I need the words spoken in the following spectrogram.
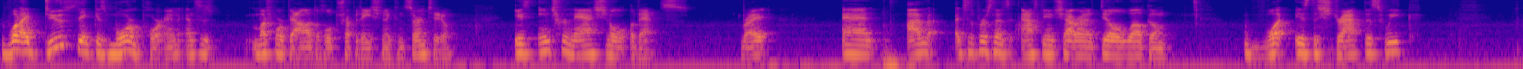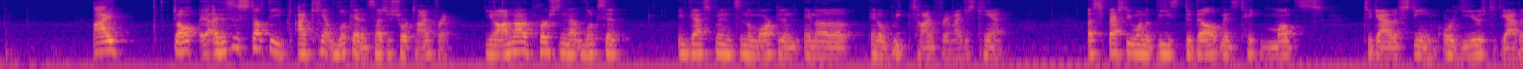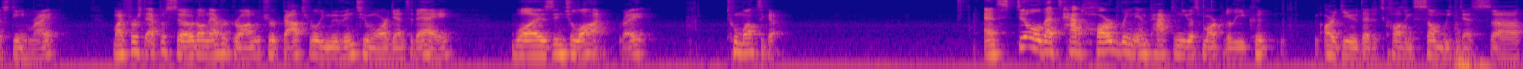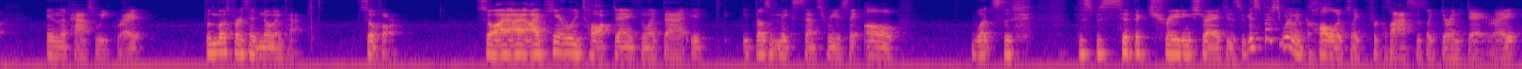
What I do think is more important, and this is much more valid to hold trepidation and concern to, is international events, right? And I'm to the person that's asking in chat right now, Dill, welcome. What is the strat this week? I don't. This is stuff that I can't look at in such a short time frame. You know, I'm not a person that looks at investments in the market in, in a in a week time frame. I just can't. Especially when these developments take months to gather steam or years to gather steam, right? My first episode on Evergrande, which we're about to really move into more again today, was in July, right? Two months ago. And still, that's had hardly an impact on the US market, although you could argue that it's causing some weakness uh, in the past week, right? For the most part, it's had no impact so far. So I, I, I can't really talk to anything like that. It it doesn't make sense for me to say, oh, what's the the specific trading week, especially when I'm in college, like for classes, like during the day, right?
